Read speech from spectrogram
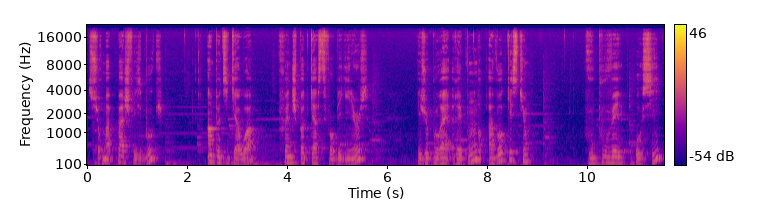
sur ma page Facebook un petit kawa, French Podcast for Beginners, et je pourrai répondre à vos questions. Vous pouvez aussi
